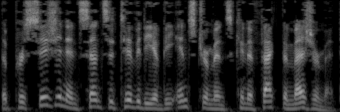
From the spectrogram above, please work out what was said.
the precision and sensitivity of the instruments can affect the measurement.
